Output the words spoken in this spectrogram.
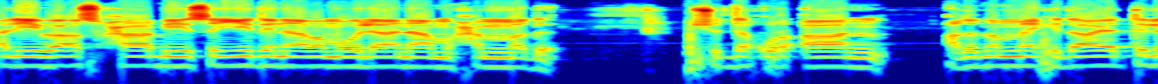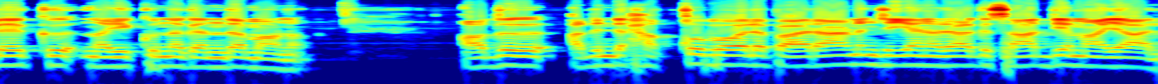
آله وأصحابه سيدنا ومولانا محمد വിശുദ്ധ ഖുർആൻ അത് നമ്മെ ഹിദായത്തിലേക്ക് നയിക്കുന്ന ഗ്രന്ഥമാണ് അത് അതിൻ്റെ ഹക്ക് പോലെ പാരായണം ചെയ്യാൻ ഒരാൾക്ക് സാധ്യമായാൽ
